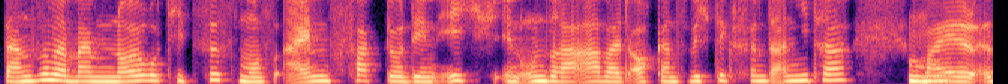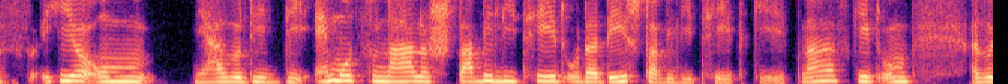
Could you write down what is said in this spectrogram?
Dann sind wir beim Neurotizismus, ein Faktor, den ich in unserer Arbeit auch ganz wichtig finde, Anita, mhm. weil es hier um ja, so die, die emotionale Stabilität oder Destabilität geht. Ne? Es geht um, also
